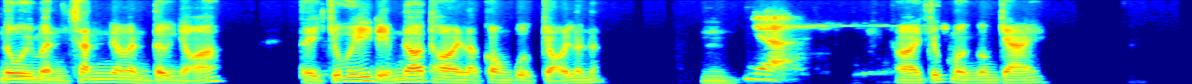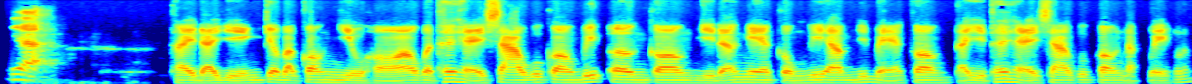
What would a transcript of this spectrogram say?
nuôi mình sanh cho mình từ nhỏ. Thì chú ý điểm đó thôi là con vượt trội lên đó. Ừ. dạ. Thôi chúc mừng con trai. Dạ thầy đại diện cho bà con nhiều họ và thế hệ sau của con biết ơn con vì đã nghe cùng ghi âm với mẹ con. Tại vì thế hệ sau của con đặc biệt lắm.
